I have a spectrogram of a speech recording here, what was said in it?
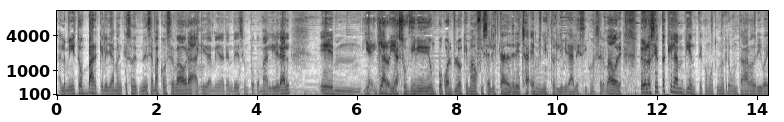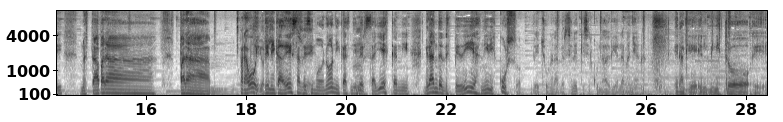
a los ministros Bar, que le llaman que son de tendencia más conservadora, aquí también hay una tendencia un poco más liberal. Eh, y, y claro, ya ha subdividido un poco al bloque más oficialista de derecha en ministros liberales y conservadores. Pero lo cierto es que el ambiente, como tú me preguntabas, Rodrigo, ahí, no está para. para. Para bollos. Delicadezas Sí. decimonónicas, ni Mm. versallescas, ni grandes despedidas, ni discurso. De hecho, una de las versiones que circulaba hoy día en la mañana era que el ministro eh,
